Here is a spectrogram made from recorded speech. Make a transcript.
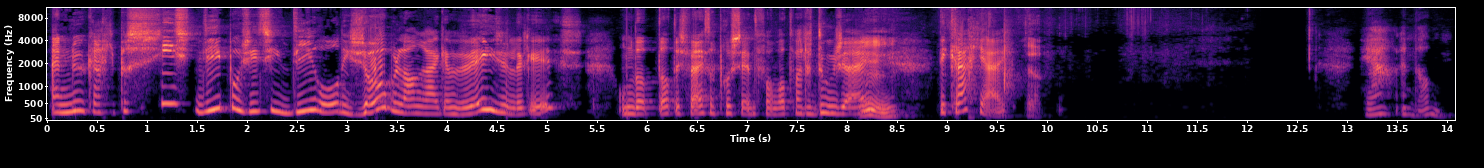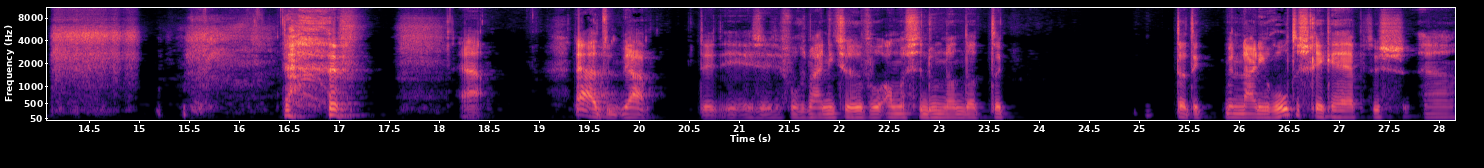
En nu krijg je precies die positie, die rol, die zo belangrijk en wezenlijk is. Omdat dat is 50% van wat we aan het doen zijn. Mm. Die krijg jij. Ja. Ja, en dan? ja. Ja, het, ja, dit is, is volgens mij niet zo heel veel anders te doen dan dat ik, dat ik me naar die rol te schikken heb. Dus Nou,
